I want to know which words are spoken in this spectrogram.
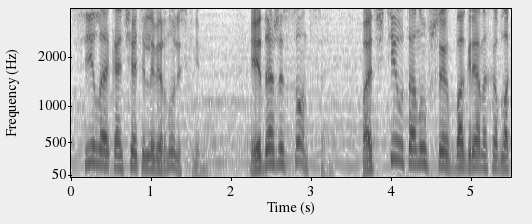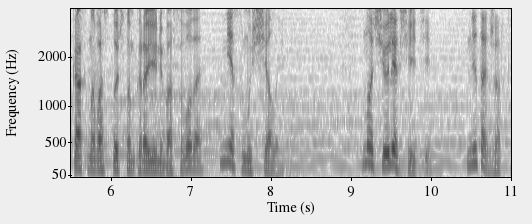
Силы окончательно вернулись к нему, и даже солнце, почти утонувшее в багряных облаках на восточном краю небосвода, не смущало его. Ночью легче идти, не так жарко.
